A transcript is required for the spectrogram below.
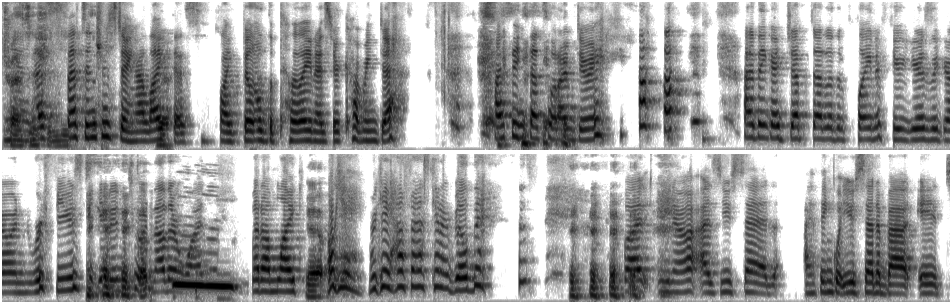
Yeah, that's that's interesting. I like yeah. this. Like build the plane as you're coming down. I think that's what I'm doing. I think I jumped out of the plane a few years ago and refused to get into another one. But I'm like, yeah. okay, okay, how fast can I build this? but you know, as you said, I think what you said about it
